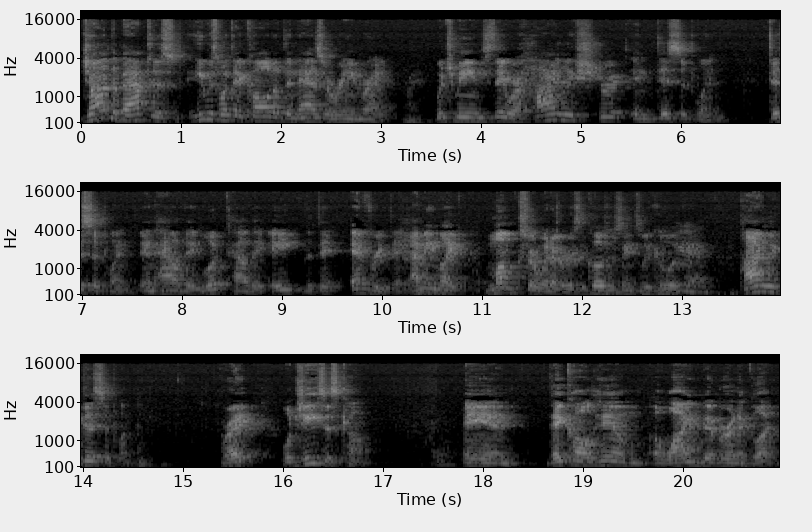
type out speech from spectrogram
John the Baptist, he was what they called of the Nazarene rite, Right. which means they were highly strict and disciplined, disciplined in how they looked, how they ate, the thing, everything. I mean, like monks or whatever is the closest things we could look at. Highly disciplined, right? Well, Jesus come, and they called him a wine bibber and a glutton.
